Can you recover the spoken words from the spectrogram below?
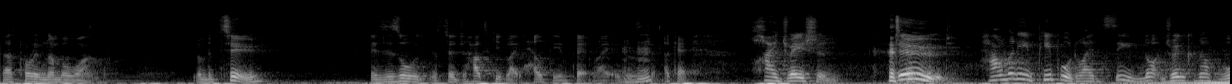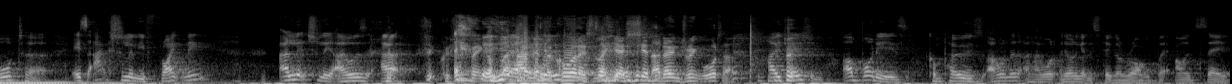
So that's probably number one. Number two is this all so how to keep like healthy and fit, right? Is this, mm-hmm. okay, hydration, dude. How many people do I see not drink enough water? It's actually frightening. I literally, I was at Christian's putting up her hand in the corner. She's like, "Yeah, shit, I don't drink water." hydration. Our body is composed. I want to. I, want, I don't want to get this figure wrong, but I would say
